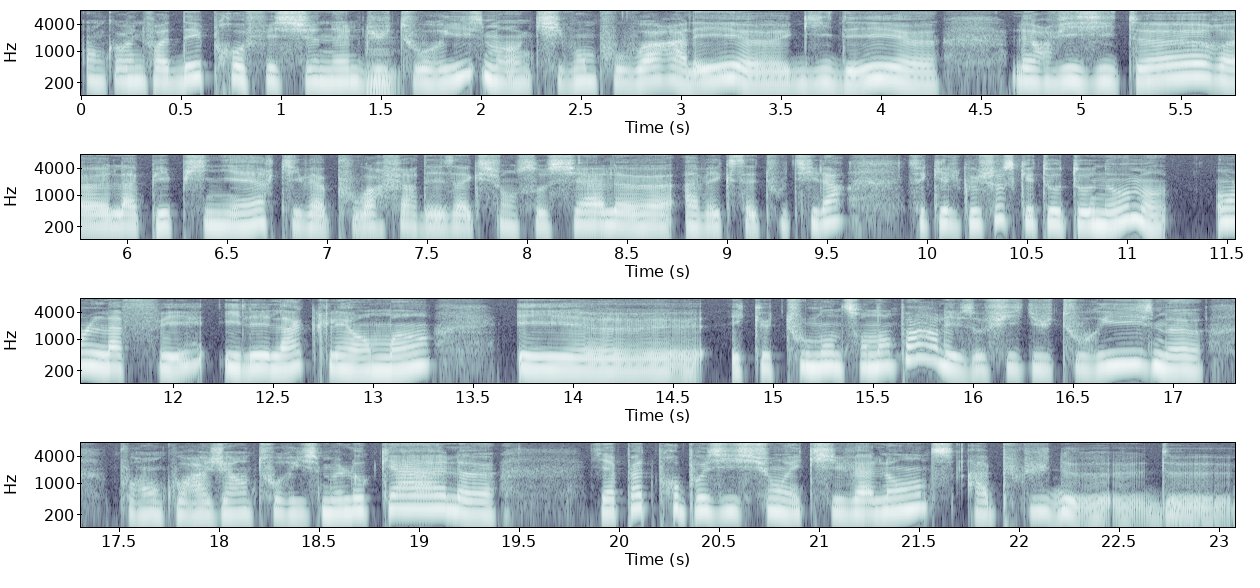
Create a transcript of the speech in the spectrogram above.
encore une fois des professionnels du mm. tourisme hein, qui vont pouvoir aller euh, guider leurs visiteurs, la pépinière qui va pouvoir faire des actions sociales avec cet outil-là. C'est quelque chose qui est autonome. On l'a fait, il est là, clé en main, et, et que tout le monde s'en empare. Les offices du tourisme, pour encourager un tourisme local il n'y a pas de proposition équivalente à plus de, de,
